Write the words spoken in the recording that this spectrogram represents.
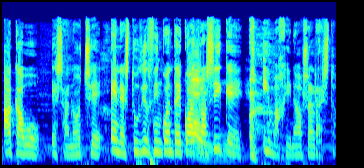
acabó esa noche en Estudio 54, así que imaginaos el resto.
